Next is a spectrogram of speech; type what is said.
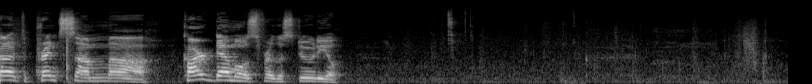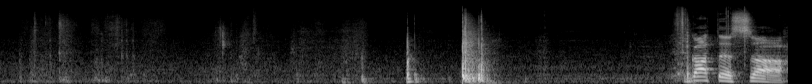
time to print some uh, card demos for the studio. Got this uh,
